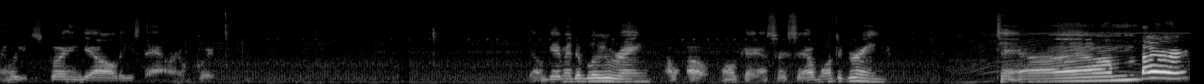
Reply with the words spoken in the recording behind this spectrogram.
and we just go ahead and get all these down real quick. Don't give me the blue ring. Oh, oh okay. I to say I want the green. Timber.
